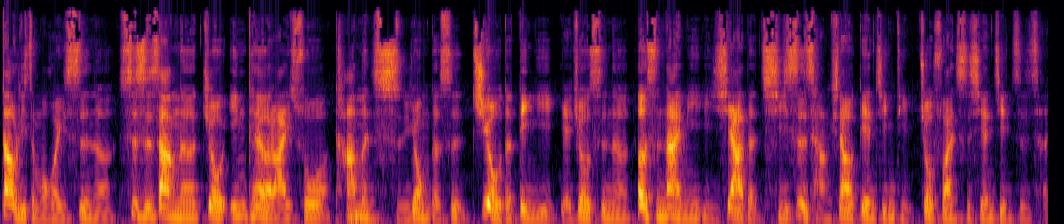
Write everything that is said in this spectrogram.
到底怎么回事呢？事实上呢，就 Intel 来说，他们使用的是旧的定义，也就是呢二十纳米以下的鳍式场效电晶体就算是先进制程。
